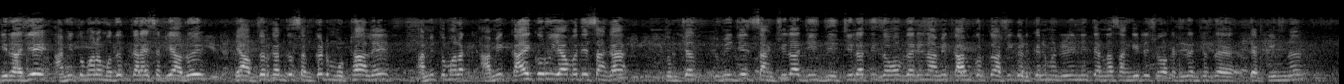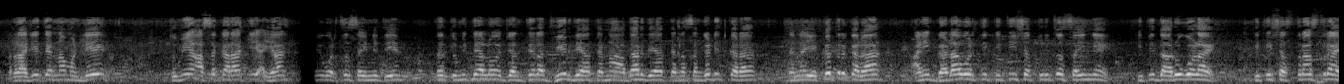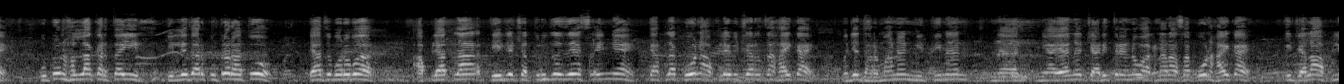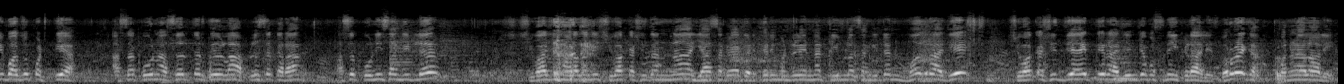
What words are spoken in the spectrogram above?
की राजे आम्ही तुम्हाला मदत करायसाठी आलोय. हे अफजल खानचं संकट मोठं आलंय. आम्ही तुम्हाला आम्ही काय करू यामध्ये सांगा. तुमच्या तुम्ही जे सांगशीला जी देशीला ती जबाबदारीनं आम्ही काम करतो अशी गडकरी मंडळींनी त्यांना सांगितले शिवाकाशी त्यांच्या त्या- टीमनं. राजे त्यांना म्हणले तुम्ही असं करा की ह्या वरचं सैन्य येईल तर तुम्ही त्या जनतेला धीर द्या त्यांना आधार द्या त्यांना संघटित करा त्यांना एकत्र करा. आणि गडावरती किती शत्रूचं सैन्य आहे किती दारुगोळा आहे किती शस्त्रास्त्र आहे कुठून हल्ला करता येईल? किल्लेदार कुठं राहतो? त्याचबरोबर आपल्यातला ते जे शत्रूचं जे सैन्य आहे त्यातला कोण आपल्या विचाराचा हाय काय? म्हणजे धर्मानं नीतीनं न्यायानं चारित्र्यानं वागणारा असा कोण हाय काय? की ज्याला आपली बाजू पटते असा कोण असेल तर त्याला आपलंसं करा. असं कोणी सांगितलं? शिवाजी महाराजांनी शिवाकाशीदांना या सगळ्या गडकरी मंडळींना टीमला सांगितलं. आणि मग राजे शिवाकाशीद जे आहेत ते राजेंच्यापासून इकडे आले बरोबर आहे का? पन्हाळ्याला आले.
